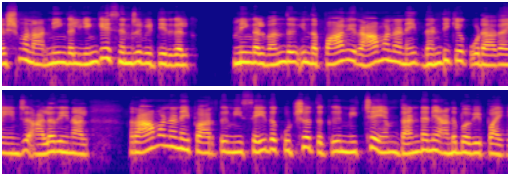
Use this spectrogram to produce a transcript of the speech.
லக்ஷ்மணா நீங்கள் எங்கே சென்று விட்டீர்கள்? நீங்கள் வந்து இந்த பாவி ராவணனை தண்டிக்க கூடாதா என்று அலறினாள். ராவணனை பார்த்து நீ செய்த குற்றத்துக்கு நிச்சயம் தண்டனை அனுபவிப்பாய்.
